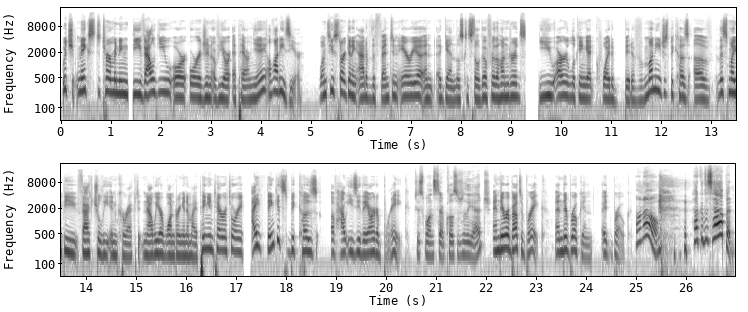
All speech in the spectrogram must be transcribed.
which makes determining the value or origin of your Epergne a lot easier. Once you start getting out of the Fenton area, and again, those can still go for the hundreds, you are looking at quite a bit of money just because of this might be factually incorrect. Now we are wandering into my opinion territory. I think it's because of how easy they are to break. Just one step closer to the edge. And they're about to break. And they're broken. It broke. Oh no. How could this happen?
